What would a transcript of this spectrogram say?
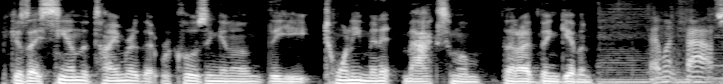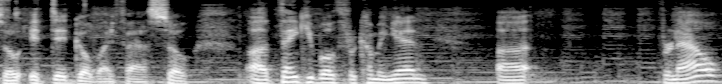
because I see on the timer that we're closing in on the 20 minute maximum that I've been given. That went fast. So it did go by fast. So uh, thank you both for coming in. Uh, for now,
